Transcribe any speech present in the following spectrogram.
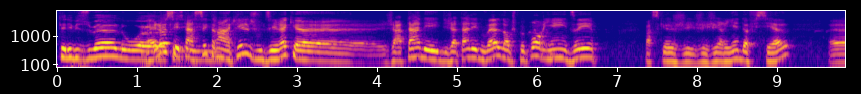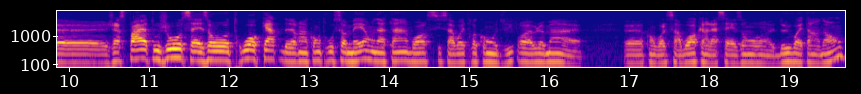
télévisuels ou. euh, Ben là, c'est assez qui- tranquille. Je vous dirais que euh, j'attends des, j'attends des nouvelles, donc je peux pas rien dire parce que j'ai rien d'officiel. Euh, J'espère toujours saison 3-4 de Rencontre au sommet. On attend voir si ça va être reconduit. Probablement euh, euh, qu'on va le savoir quand la saison 2 va être en onde.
